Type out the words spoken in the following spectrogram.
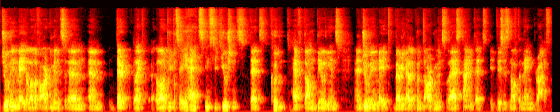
Julian made a lot of arguments, um, um, there like a lot of people say, yeah, it's institutions that couldn't have done billions. And Julian made very eloquent arguments last time that this is not the main driver.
